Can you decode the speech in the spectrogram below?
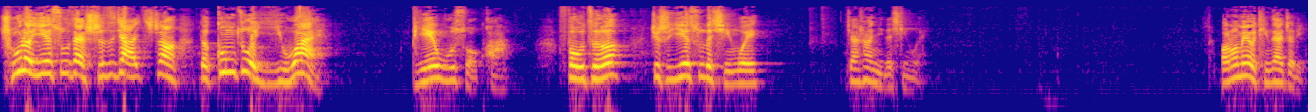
除了耶稣在十字架上的工作以外，别无所夸，否则就是耶稣的行为加上你的行为。保罗没有停在这里，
